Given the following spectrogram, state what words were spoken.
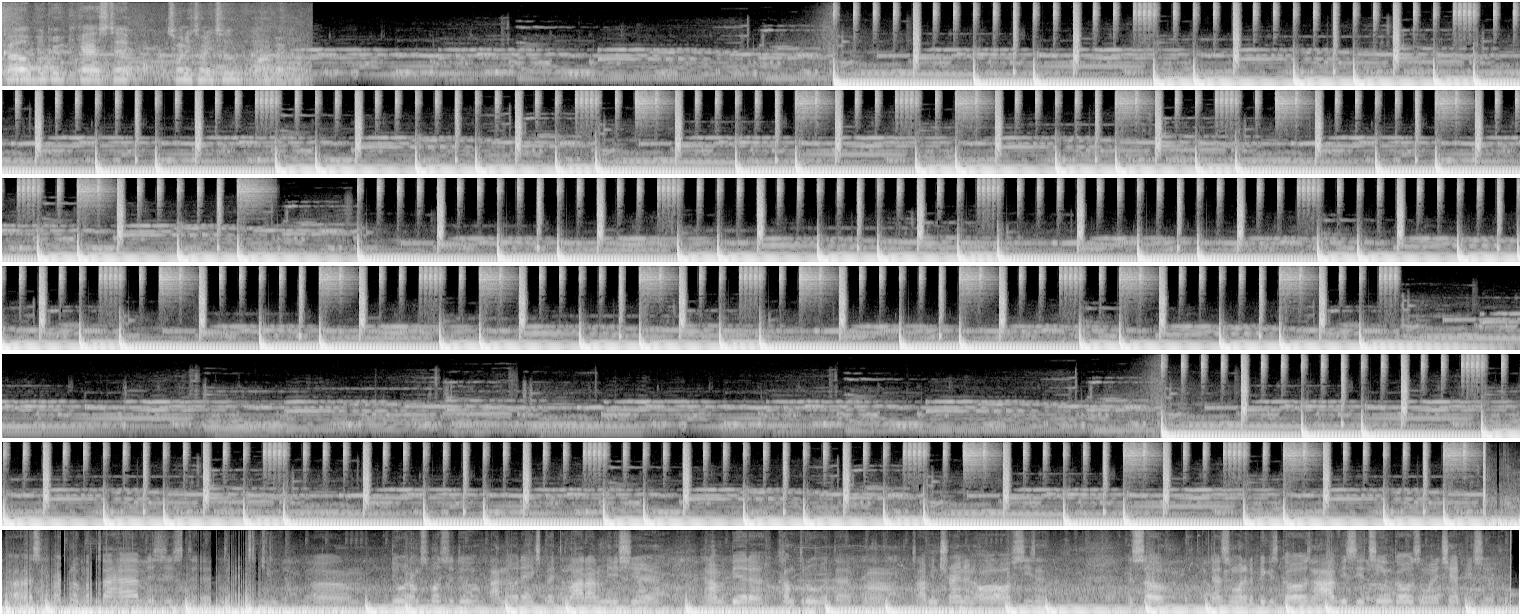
Kyle Booker, Cass Tech, 2022, linebacker. Expect a lot out of me this year, and I'm gonna be able to come through with that. Um, so I've been training all off season, and so that's one of the biggest goals. And obviously, a team goal is to win a championship.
